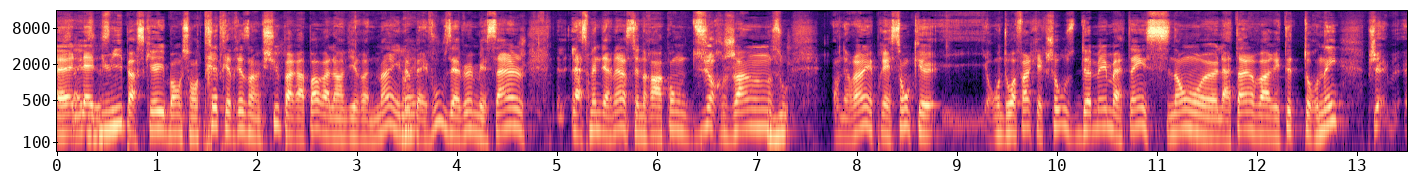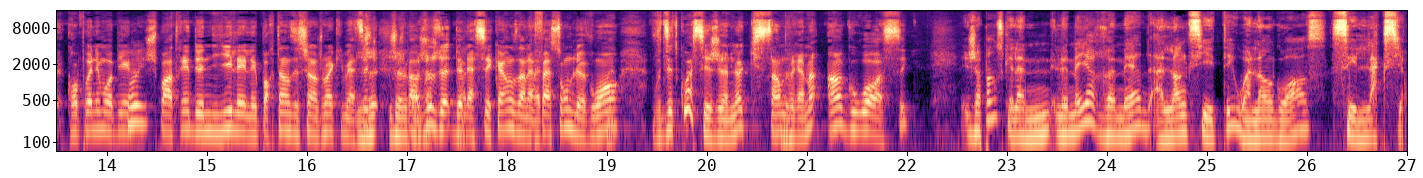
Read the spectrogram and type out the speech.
euh, la nuit parce qu'ils bon, sont très, très, très anxieux par rapport à l'environnement. Et là, ben, vous, vous avez un message. La semaine dernière, c'était une rencontre d'urgence où on a vraiment l'impression que on doit faire quelque chose demain matin, sinon euh, la Terre va arrêter de tourner. Euh, comprenez-moi bien, je suis pas en train de nier l'importance des changements climatiques. Je, parle juste de, la séquence dans la façon de le voir. Vous dites quoi ces jeunes-là qui se sentent vraiment angoissés? Je pense que le meilleur remède à l'anxiété ou à l'angoisse, c'est l'action.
